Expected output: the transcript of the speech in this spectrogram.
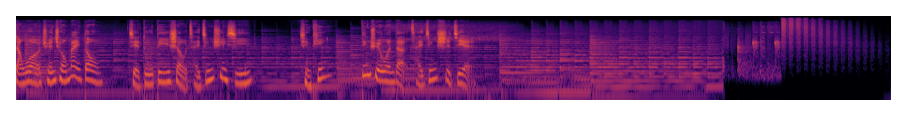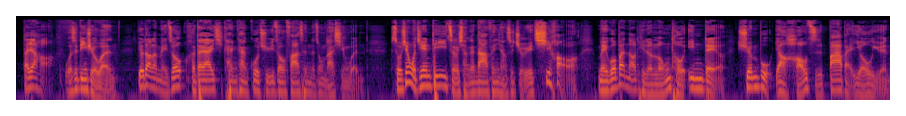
掌握全球脉动，解读第一手财经讯息，请听丁学文的财经世界。大家好，我是丁学文，又到了每周和大家一起看一看过去一周发生的重大新闻。首先，我今天第一则想跟大家分享是九月七号啊，美国半导体的龙头英特尔宣布要豪掷八百亿欧元，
